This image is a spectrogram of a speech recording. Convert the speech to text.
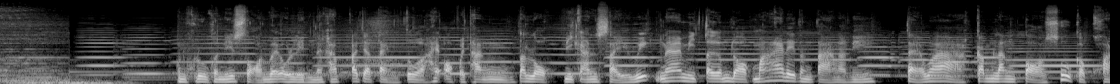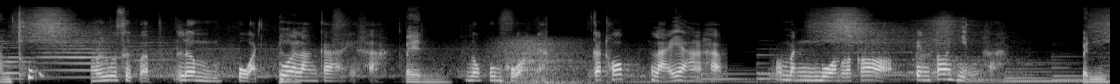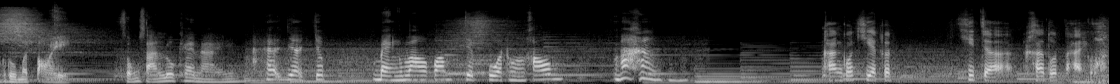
คุณครูคนนี้สอนไวโอลินนะครับ ก็จะแต่งตัวให้ออกไปทางตลก มีการใส่วิกนะมีเติมดอกไม้อะไรต่างๆ เหล่านี้ แต่ว่ากำลังต่อสู้กับความทุกข์รู้สึกแบบเริ่มปวดทั่วร่างกายค่ะ เป็นโรคพุ่มพวงเนี่ยกระทบหลายอย่างครับเพราะมันบวมแล้วก็เป็นต้อหินค่ะ เป็นรูมาตอยด์สงสารลูกแค่ไหนอยากจะ แบ่งเบาความเจ็บปวดของเขาบ้างครั้งก็เครียดก็คิดจะฆ่าตัวตายก่อน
